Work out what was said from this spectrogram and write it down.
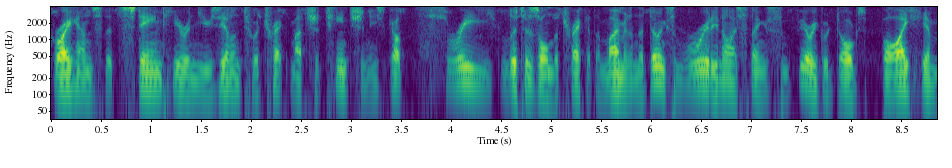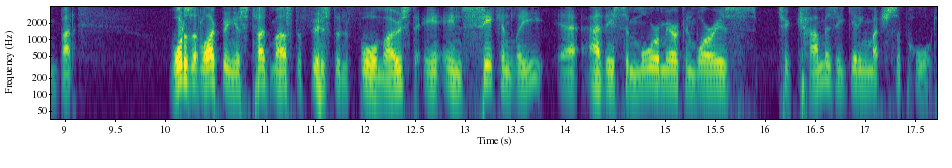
greyhounds that stand here in New Zealand to attract much attention. He's got three litters on the track at the moment, and they're doing some really nice things, some very good dogs by him, but what is it like being a stud master first and foremost? And, and secondly, uh, are there some more American Warriors to come? Is he getting much support?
